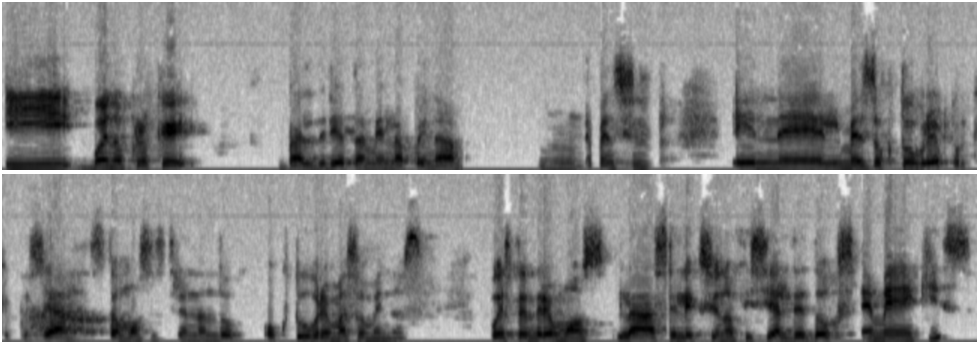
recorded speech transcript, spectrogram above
Y bueno, creo que valdría también la pena mencionar, en el mes de octubre, porque pues ya estamos estrenando octubre más o menos, pues tendremos la selección oficial de Docs MX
